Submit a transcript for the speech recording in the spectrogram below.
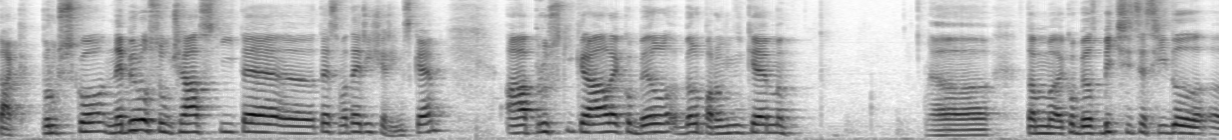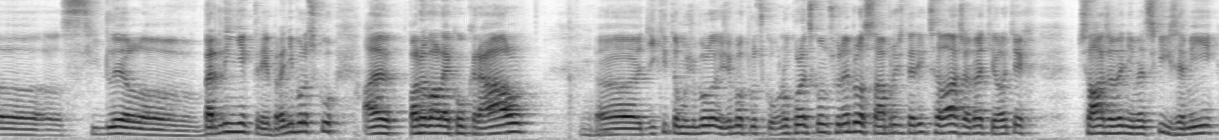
tak Prusko nebylo součástí té, té svaté říše římské a pruský král jako byl, byl panovníkem uh, tam jako byl, byť sice sídl, uh, sídlil v Berlíně, který je v Braniborsku, ale panoval jako král, díky tomu, že byl, že byl v Prusku. Ono konec konců nebyl sám, protože tady celá řada těch, celá řada německých zemí,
